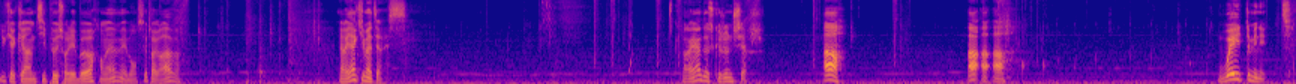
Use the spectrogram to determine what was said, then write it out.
Du caca un petit peu sur les bords quand même, mais bon, c'est pas grave. Y'a rien qui m'intéresse. Rien de ce que je ne cherche. Ah Ah ah ah Wait a minute.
